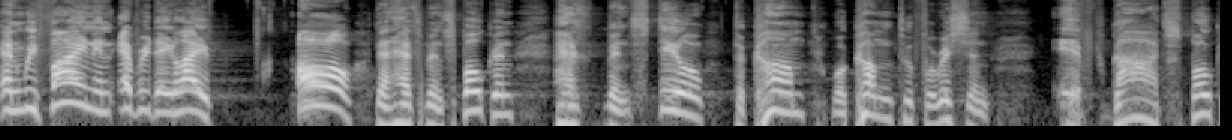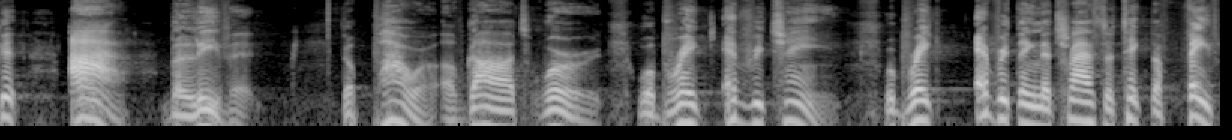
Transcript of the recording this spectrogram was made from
and we find in everyday life. All that has been spoken has been still to come, will come to fruition. If God spoke it, I believe it the power of God's word will break every chain, will break everything that tries to take the faith,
